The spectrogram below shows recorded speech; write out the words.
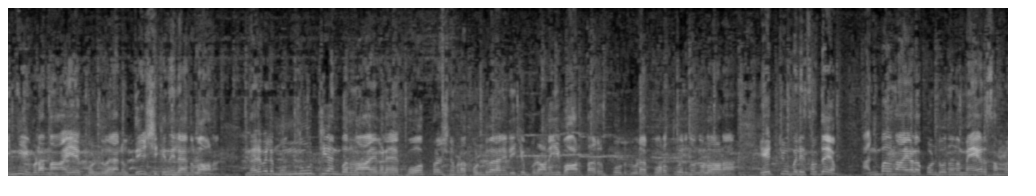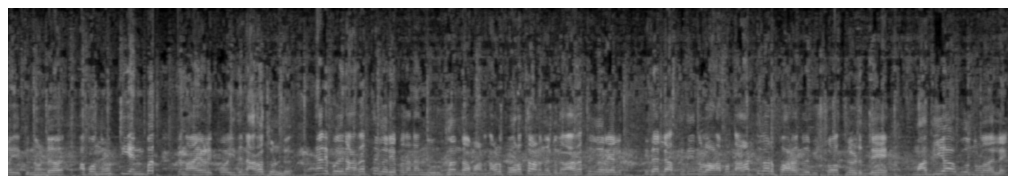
ഇനി ഇവിടെ നായയെ കൊണ്ടുവരാൻ ഉദ്ദേശിക്കുന്നില്ല എന്നുള്ളതാണ്. നിലവിൽ മുന്നൂറ്റി അൻപത് നായകളെ കോർപ്പറേഷൻ ഇവിടെ കൊണ്ടുവരാനിരിക്കുമ്പോഴാണ് ഈ വാർത്താ റിപ്പോർട്ടിലൂടെ പുറത്തു വരുന്നു എന്നുള്ളതാണ് ഏറ്റവും വലിയ ശ്രദ്ധേയം. അൻപത് നായകളെ കൊണ്ടുവന്നെന്ന് മേയർ സംഭവിക്കുന്നുണ്ട് അപ്പോൾ നൂറ്റി എൺപത് നായകൾ ഇപ്പോൾ ഇതിനകത്തുണ്ട്. ഞാനിപ്പോൾ ഇതിനകത്ത് കയറിയപ്പോൾ തന്നെ നിർഗന്ധമാണ്. നമ്മൾ പുറത്താണ് നിൽക്കുന്നത്. അകത്ത് കയറിയാൽ ഇതെല്ലാം സ്ഥിതി എന്നുള്ളതാണ്. അപ്പോൾ നാട്ടുകാർ പറയുന്നത് വിശ്വാസത്തിലെടുത്തേ മതിയാകൂ എന്നുള്ളതല്ലേ?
